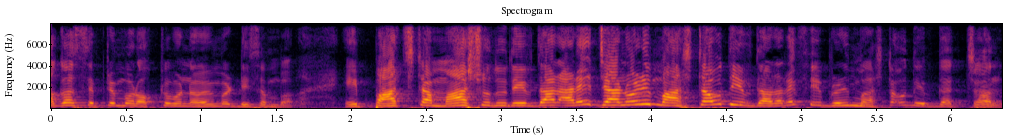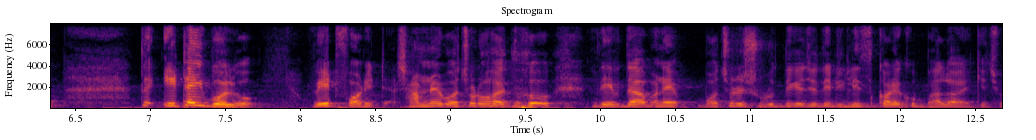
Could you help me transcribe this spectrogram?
August, September, October, November, December, এই পাঁচটা মাস শুধু দেবদার, আরে জানুয়ারি মাসটাও দেবদার, আরে ফেব্রুয়ারি মাসটাও দেবদার, চল। তো এটাই বলব ওয়েট ফর ইট সামনের বছরও হয়তো দেবদা মানে বছরের শুরুর দিকে যদি রিলিজ করে খুব ভালো হয় কিছু।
